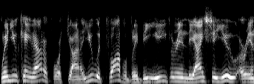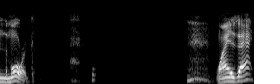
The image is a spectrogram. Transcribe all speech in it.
when you came out of fourth jhana, you would probably be either in the ICU or in the morgue. Why is that?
